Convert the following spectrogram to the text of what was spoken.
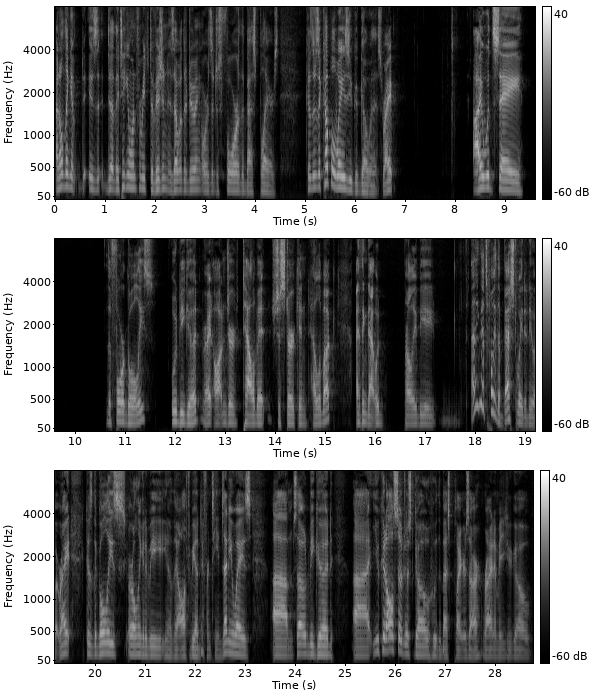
I don't think it is. Are they taking one from each division? Is that what they're doing, or is it just for the best players? Because there's a couple ways you could go with this, right? I would say the four goalies would be good, right? Oettinger, Talbot, Shesterkin, Hellebuyck. I think that would probably be. I think that's probably the best way to do it, right? Because the goalies are only going to be, you know, they all have to be on different teams anyways. Um, so that would be good. Uh, you could also just go who the best players are, right? I mean, you could go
